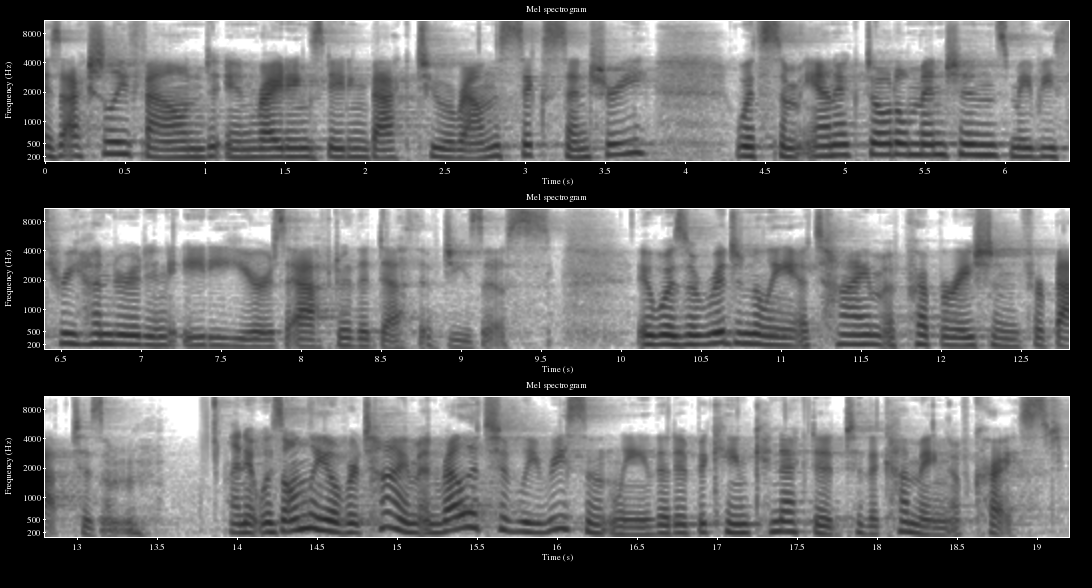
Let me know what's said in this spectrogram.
is actually found in writings dating back to around the 6th century with some anecdotal mentions maybe 380 years after the death of Jesus. It was originally a time of preparation for baptism. And it was only over time and relatively recently that it became connected to the coming of Christ.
